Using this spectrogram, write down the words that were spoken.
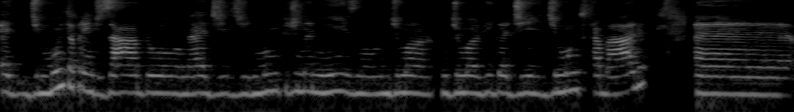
é, de muito aprendizado, né? De, de, muito dinamismo, de uma, de uma vida de, de muito trabalho. É,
